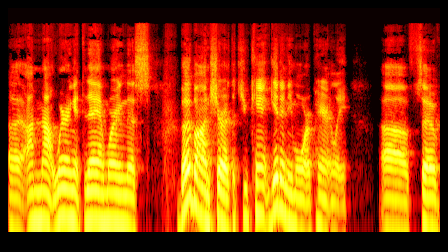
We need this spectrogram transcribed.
Uh, I'm not wearing it today. I'm wearing this Boban shirt that you can't get anymore, apparently. Uh, so,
